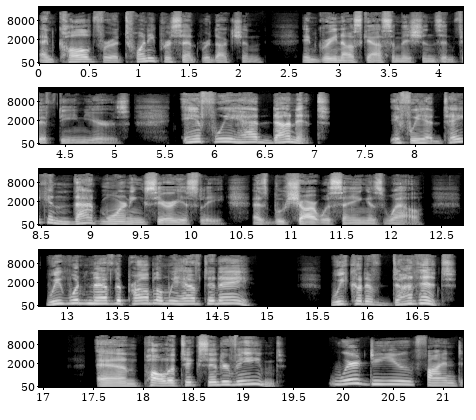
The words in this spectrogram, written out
and called for a 20% reduction in greenhouse gas emissions in 15 years. If we had done it, if we had taken that warning seriously, as Bouchard was saying as well, we wouldn't have the problem we have today. We could have done it and politics intervened. Where do you find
